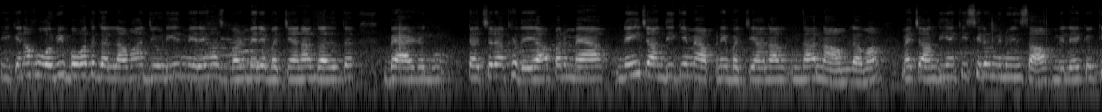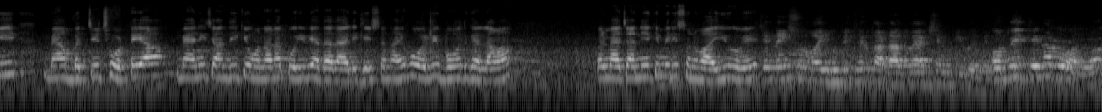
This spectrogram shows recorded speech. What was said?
ਠੀਕ ਹੈ ਨਾ ਹੋਰ ਵੀ ਬਹੁਤ ਗੱਲਾਂ ਵਾ ਜਿਹੜੀ ਮੇਰੇ ਹਸਬੰਡ ਮੇਰੇ ਬੱਚਿਆਂ ਨਾਲ ਗਲਤ ਬੈਡ ਟੱਚ ਰੱਖਦੇ ਆ ਪਰ ਮੈਂ ਨਹੀਂ ਚਾਹੁੰਦੀ ਕਿ ਮੈਂ ਆਪਣੇ ਬੱਚਿਆਂ ਨਾਲ ਦਾ ਨਾਮ ਲਵਾਂ। ਮੈਂ ਚਾਹੁੰਦੀ ਹਾਂ ਕਿ ਸਿਰਫ ਮੈਨੂੰ ਇਨਸਾਫ ਮਿਲੇ ਕਿਉਂਕਿ ਮੈਂ ਬੱਚੇ ਛੋਟੇ ਆ ਮੈਂ ਨਹੀਂ ਚਾਹੁੰਦੀ ਕਿ ਉਹਨਾਂ ਦਾ ਕੋਈ ਵੀ ਐਦਾ ਦਾ ਐਲੀਗੇਸ਼ਨ ਆਏ ਹੋਰ ਵੀ ਬਹੁਤ ਗੱਲਾਂ ਵਾ। ਪਰ ਮੈਂ ਚਾਹੁੰਦੀ ਹਾਂ ਕਿ ਮੇਰੀ ਸੁਣਵਾਈ ਹੋਵੇ। ਜੇ ਨਹੀਂ ਸੁਣਵਾਈ ਹੁੰਦੀ ਫਿਰ ਤੁਹਾਡਾ ਅਗਲਾ ਐਕਸ਼ਨ ਕੀ ਹੋਵੇਗਾ ਹੁਣ ਤੁਸੀਂ ਕਿਹਨਾਂ ਕੋ ਆਏ ਹੋ?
